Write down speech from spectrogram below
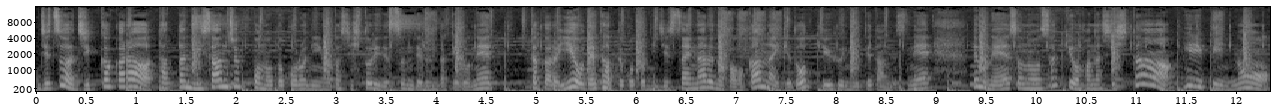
実は実家からたった2 3 0歩のところに私一人で住んでるんだけどねだから家を出たってことに実際になるのか分かんないけどっていうふうに言ってたんですね。でもねそのさっきお話ししたフィリピンの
